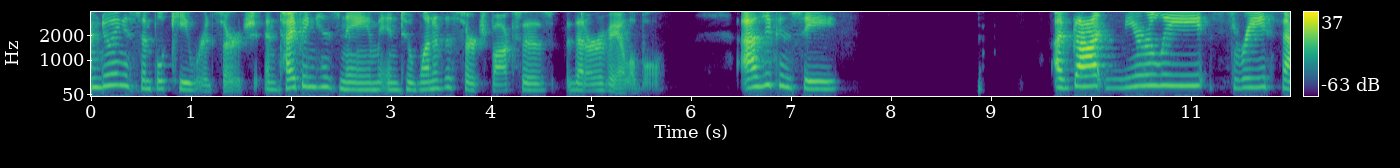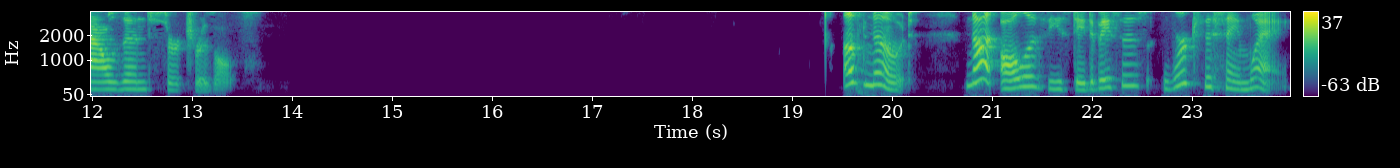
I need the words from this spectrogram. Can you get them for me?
I'm doing a simple keyword search and typing his name into one of the search boxes that are available. As you can see, I've got nearly 3,000 search results. Of note, not all of these databases work the same way.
